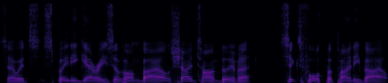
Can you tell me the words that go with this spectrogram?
So it's Speedy Gary, Zavon Bale, Showtime Boomer, 6 fourth, Paponi Bale.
